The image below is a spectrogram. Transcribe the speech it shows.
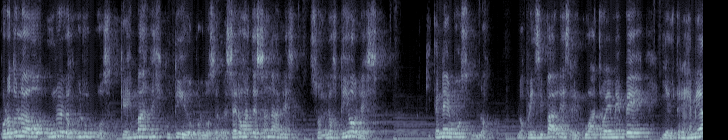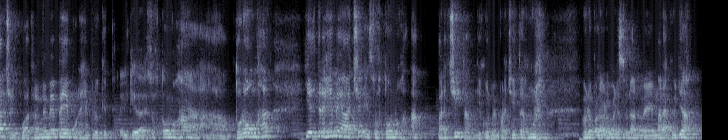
Por otro lado, uno de los grupos que es más discutido por los cerveceros artesanales son los tioles. Aquí tenemos los, los principales, el 4MP y el 3MH. El 4MP, por ejemplo, el que, el que da esos tonos a, a, toronja, y el 3MH, esos tonos a parchita. Disculpen, parchita es una, es una palabra venezolana, es maracuyá.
